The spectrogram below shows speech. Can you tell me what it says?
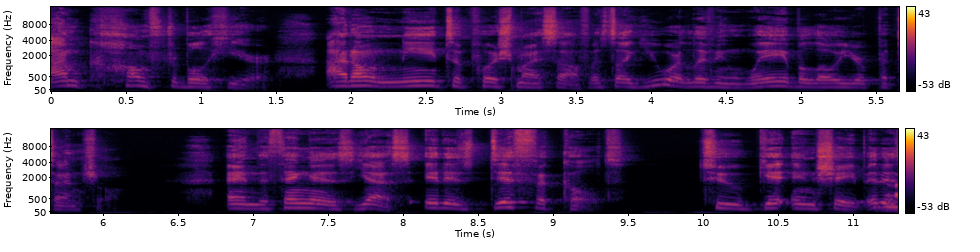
I'm comfortable here. I don't need to push myself. It's like you are living way below your potential. And the thing is, yes, it is difficult to get in shape. It is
